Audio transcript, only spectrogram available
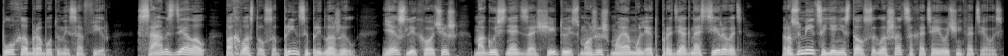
плохо обработанный сапфир. «Сам сделал», – похвастался принц и предложил. «Если хочешь, могу снять защиту и сможешь мой амулет продиагностировать». Разумеется, я не стал соглашаться, хотя и очень хотелось.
